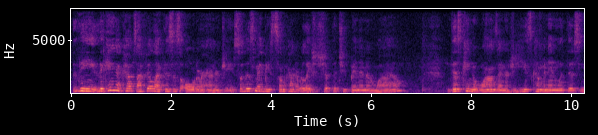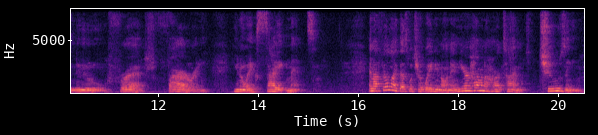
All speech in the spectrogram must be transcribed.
the the King of Cups, I feel like this is older energy. So this may be some kind of relationship that you've been in a while. This King of Wands energy, he's coming in with this new, fresh, fiery, you know, excitement and I feel like that's what you're waiting on. And you're having a hard time choosing.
